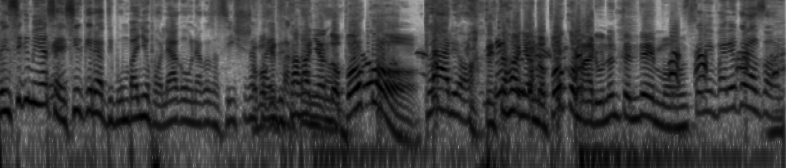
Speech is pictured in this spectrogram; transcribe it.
Pensé que me ibas a decir que era tipo un baño polaco o una cosa así. Yo ya Como estaba que te estás bañando poco. Claro. ¿Te estás bañando poco, Maru? No entendemos. Se me paró el corazón.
